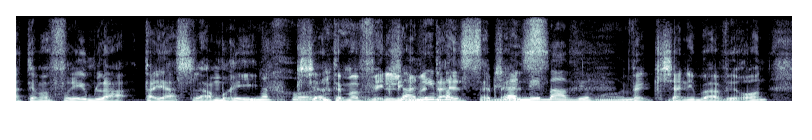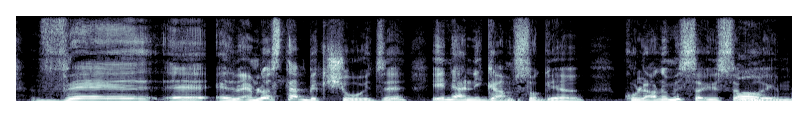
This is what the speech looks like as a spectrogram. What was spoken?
אתם מפריעים לטייס להמריא, נכון. כשאתם מפעילים כשאני את ה-SMS. כשאני באווירון. וכשאני באווירון, והם לא סתם ביקשו את זה, הנה אני גם סוגר, כולנו מסביב סוגרים.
